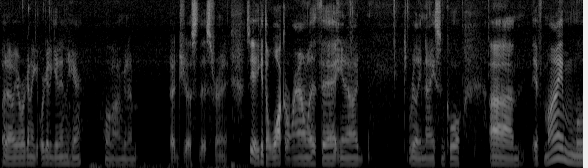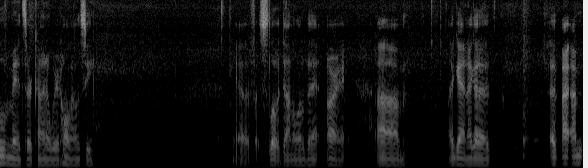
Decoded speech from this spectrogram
But uh, yeah, we're gonna we're gonna get in here. Hold on, I'm gonna adjust this for a minute. So yeah, you get to walk around with it. You know, it's really nice and cool. Um, if my movements are kind of weird, hold on, let's see. Yeah, if I slow it down a little bit. All right. Um, again, I gotta. I, I, am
